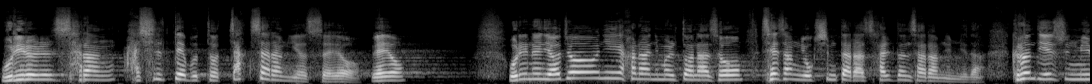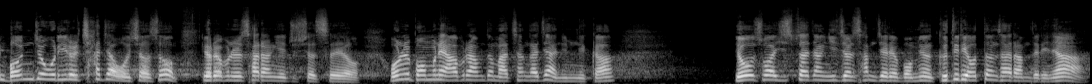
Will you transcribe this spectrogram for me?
우리를 사랑하실 때부터 짝사랑이었어요. 왜요? 우리는 여전히 하나님을 떠나서 세상 욕심 따라 살던 사람입니다. 그런데 예수님이 먼저 우리를 찾아오셔서 여러분을 사랑해 주셨어요. 오늘 본문의 아브라함도 마찬가지 아닙니까? 여호수아 24장 2절 3절에 보면 그들이 어떤 사람들이냐?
